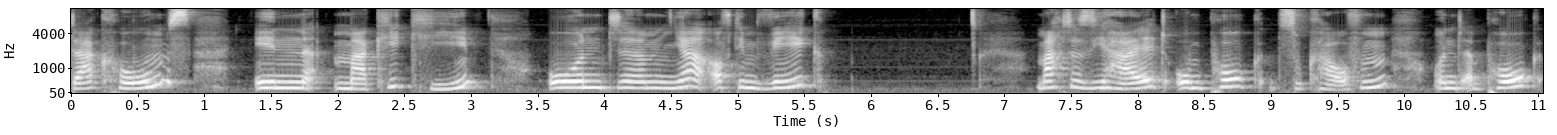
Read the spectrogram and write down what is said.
Doug Holmes in Makiki und ähm, ja, auf dem Weg machte sie halt, um Poke zu kaufen. Und äh, Poke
